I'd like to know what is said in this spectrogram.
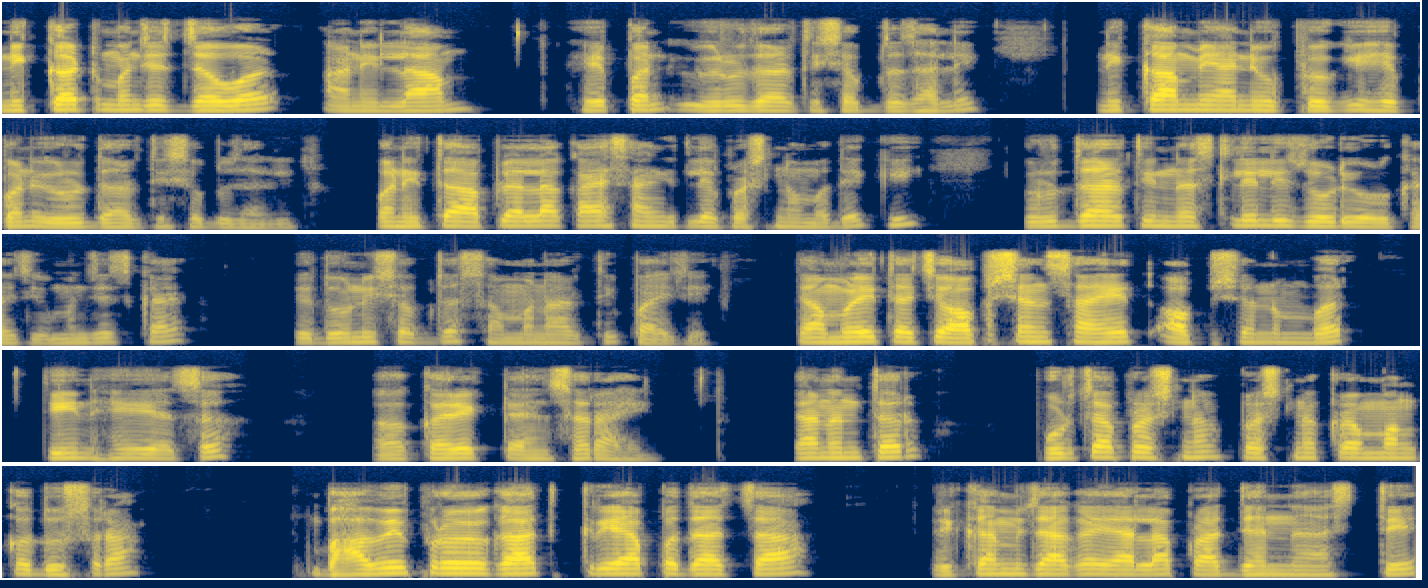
निकट म्हणजे जवळ आणि लांब हे पण विरुद्धार्थी शब्द झाले. निकामी आणि उपयोगी हे पण विरुद्धार्थी शब्द झाले. पण इथं आपल्याला काय सांगितले प्रश्नामध्ये, की विरुद्धार्थी नसलेली जोडी ओळखायची. म्हणजेच काय? ते दोन्ही शब्द समानार्थी पाहिजे. त्यामुळे त्याचे ऑप्शन्स आहेत. ऑप्शन नंबर तीन हे याचं करेक्ट आन्सर आहे. त्यानंतर पुढचा प्रश्न, प्रश्न क्रमांक दुसरा भावे प्रयोगात क्रियापदाचा रिकामी जागा याला प्राधान्य असते.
